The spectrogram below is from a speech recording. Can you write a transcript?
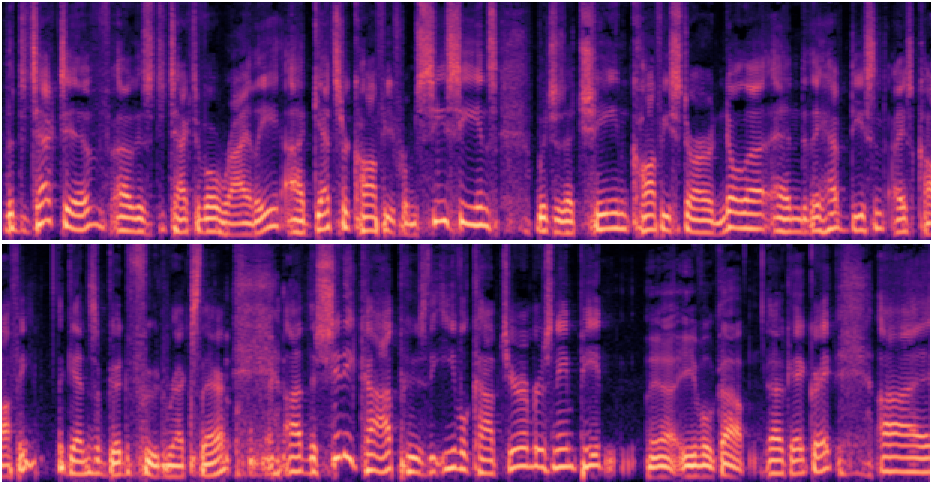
The detective uh, is Detective O'Reilly. Uh, gets her coffee from CC's, which is a chain coffee star in NOLA, and they have decent iced coffee. Again, some good food wrecks there. Uh, the shitty cop, who's the evil cop. Do you remember his name, Pete? yeah, evil cop. Okay, great. Uh,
